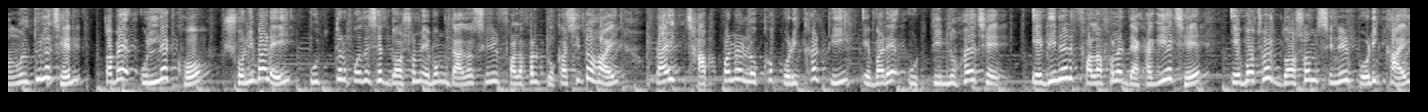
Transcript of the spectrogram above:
আঙুল তুলেছেন, তবে উল্লেখ্য, শনিবারেই উত্তরপ্রদেশের দশম এবং দ্বাদশ শ্রেণির ফলাফল প্রকাশিত হয় প্রায় ছাপ্পান্ন লক্ষ পরীক্ষার্থী এবারে উত্তীর্ণ হয়েছে। এদিনের ফলাফলে দেখা গিয়েছে, এবছর দশম শ্রেণির পরীক্ষায়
